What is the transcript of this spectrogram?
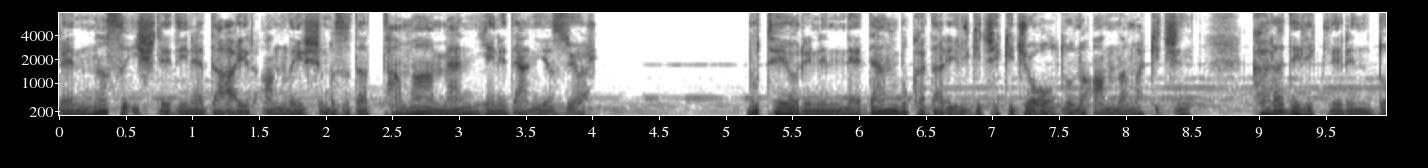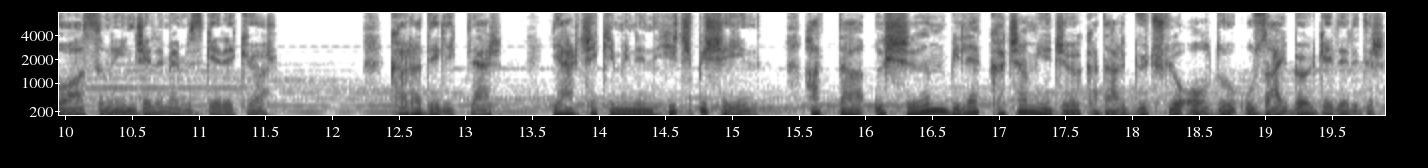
ve nasıl işlediğine dair anlayışımızı da tamamen yeniden yazıyor. Bu teorinin neden bu kadar ilgi çekici olduğunu anlamak için kara deliklerin doğasını incelememiz gerekiyor. Kara delikler, yer çekiminin hiçbir şeyin, hatta ışığın bile kaçamayacağı kadar güçlü olduğu uzay bölgeleridir.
